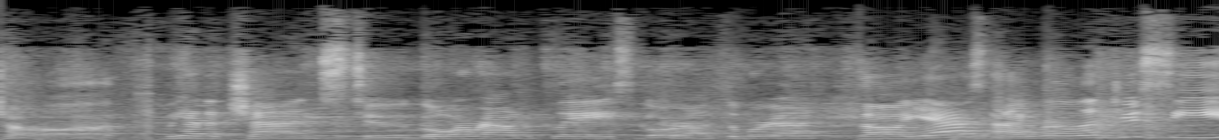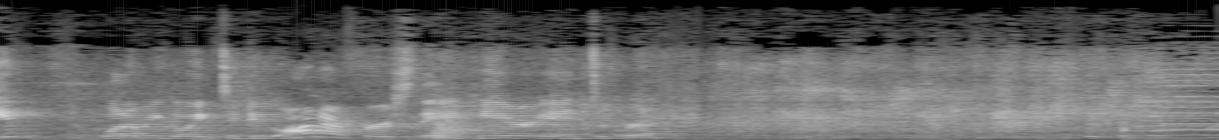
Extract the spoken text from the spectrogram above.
Charot. We had a chance to go around the place, go around Tuburan. So yes, I will let you see what are we going to do on our first day here in Tuburan.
